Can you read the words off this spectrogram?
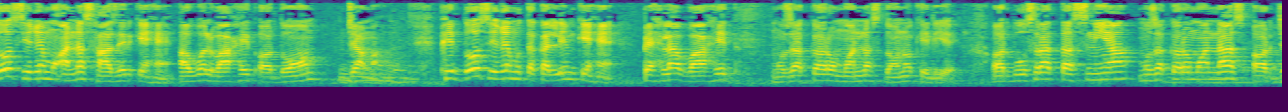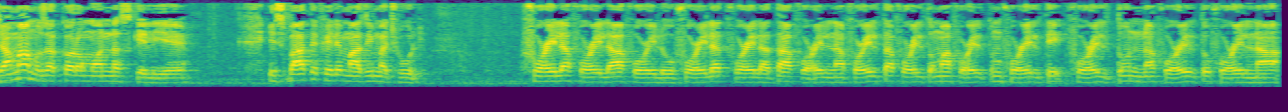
دو سیغے معنس حاضر کے ہیں، اول واحد اور دوم جمع۔ پھر دو سیغے متکلم کے ہیں، پہلا واحد مذکر و مونس دونوں کے لیے۔ اور دوسرا تسنیہ مذکر و مونس اور جمع مذکر و مونس کے لیے۔ اس بات فعل ماضی مجھول۔ فعلا فعلا فعلو فعلت فعلتا فعلنا فعلتا فعلتما فعلتم فعلتی فعلتن فعلتو فعلنا.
